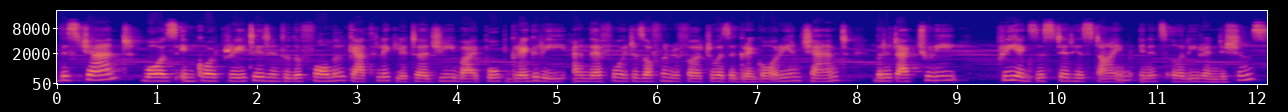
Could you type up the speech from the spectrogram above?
This chant was incorporated into the formal Catholic liturgy by Pope Gregory, and therefore it is often referred to as a Gregorian chant, but it actually pre existed his time in its early renditions.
